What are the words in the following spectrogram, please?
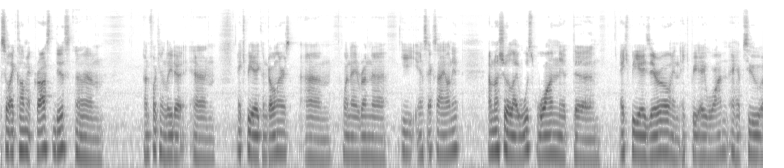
So I come across this um, unfortunately the um, HBA controllers um, when I run ESXi on it I'm not sure like which one the HBA 0 and HBA 1 I have two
